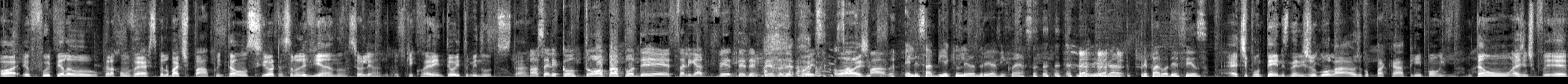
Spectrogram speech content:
Ó, eu fui pelo, pela conversa, pelo bate-papo. Então o senhor tá sendo liviano, senhor Leandro. Eu fiquei 48 minutos, tá? Nossa, ele contou pra poder, tá ligado? Ter defesa depois. Lógico. Safado. Ele sabia que o Leandro ia vir com essa. Ele já preparou a defesa. É tipo um tênis, né? Ele jogou lá, jogou pra cá, ping-pong. Então a gente é,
